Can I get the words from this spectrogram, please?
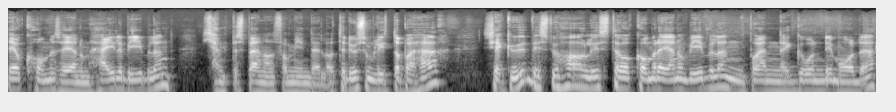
det å komme seg gjennom hele Bibelen. Kjempespennende for min del. Og til du som lytter på her, sjekk ut hvis du har lyst til å komme deg gjennom Bibelen på en grundig måte.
